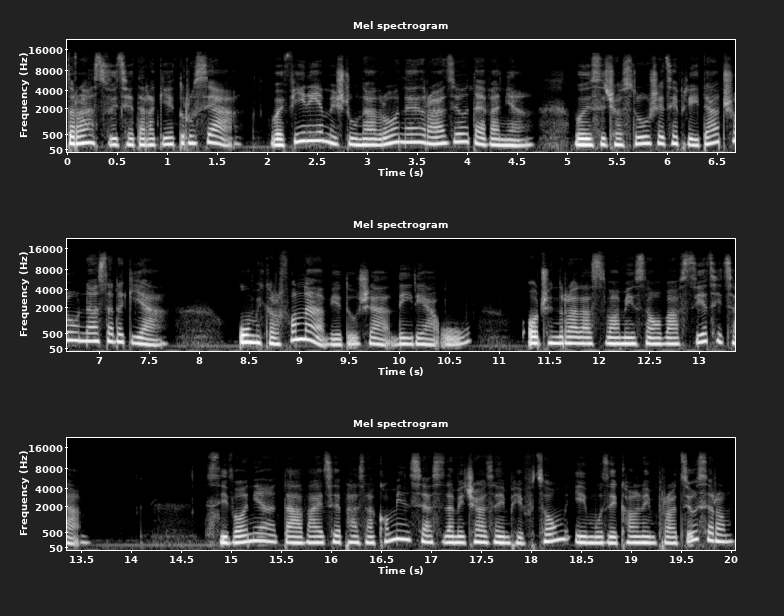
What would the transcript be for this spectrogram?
Здравствуйте, дорогие друзья! В эфире Международное радио Тайваня. Вы сейчас слушаете передачу «Ностальгия». У микрофона ведущая Лилия У. Очень рада с вами снова встретиться. Сегодня давайте познакомимся с замечательным певцом и музыкальным продюсером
